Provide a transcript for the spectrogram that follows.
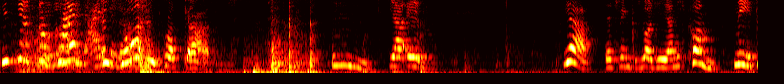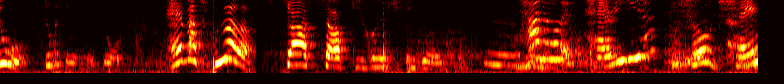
Dies hier ist ich kein. Idioten-Podcast. Ja, eben. Ja, deswegen sollt ihr ja nicht kommen. Nee, du. Du bist nämlich ein Idiot. Hä, was für? Das sagt die Richtige. Hallo, ist Harry hier? So, Cheng?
